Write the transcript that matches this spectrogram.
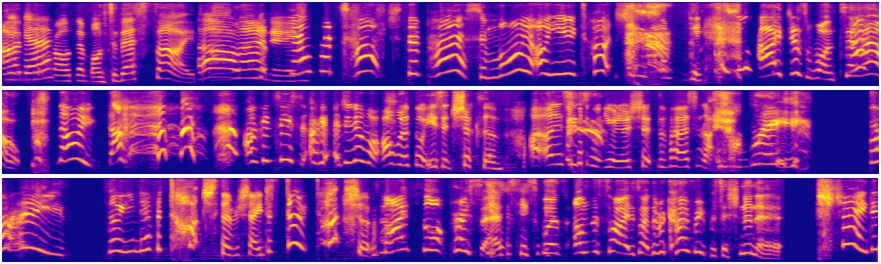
I Yeah. roll them onto their side. Oh, I'm learning. never touch the person. Why are you touching somebody? I just want to help. no, that, I can see. Okay, do you know what? I would have thought you said shook them. I honestly thought you would have shook the person. Like, Breathe. breathe. No, you never touch them, Shay. Just don't touch them. My thought process was on the side. It's like the recovery position, isn't it? Shay, they're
